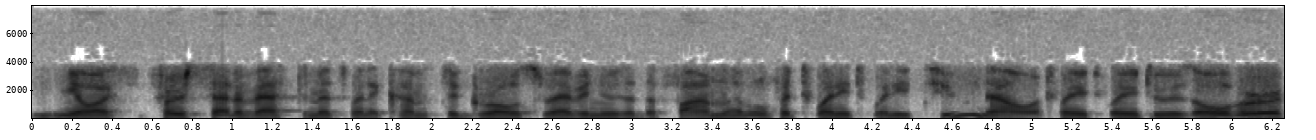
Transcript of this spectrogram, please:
you know, our first set of estimates when it comes to gross revenues at the farm level for 2022. Now, 2022 is over,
